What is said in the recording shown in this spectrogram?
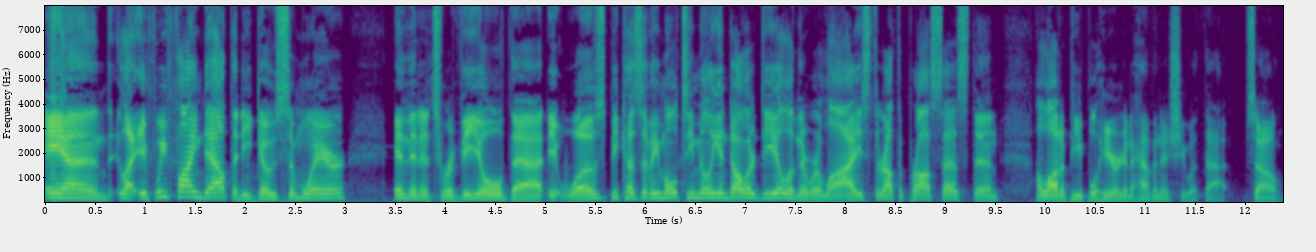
And like if we find out that he goes somewhere and then it's revealed that it was because of a multi-million dollar deal and there were lies throughout the process, then a lot of people here are going to have an issue with that. So,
